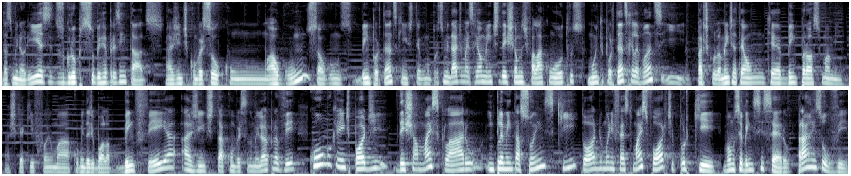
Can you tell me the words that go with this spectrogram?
Das minorias e dos grupos subrepresentados. A gente conversou com alguns, alguns bem importantes, que a gente tem alguma proximidade, mas realmente deixamos de falar com outros muito importantes, relevantes e particularmente até um que é bem próximo a mim. Acho que aqui foi uma comida de bola bem feia. A gente está conversando melhor para ver como que a gente pode deixar mais claro implementações que tornem o manifesto mais forte, porque, vamos ser bem sinceros, para resolver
